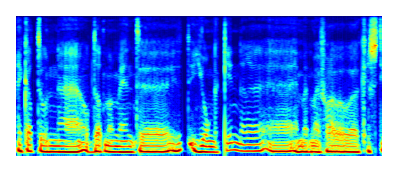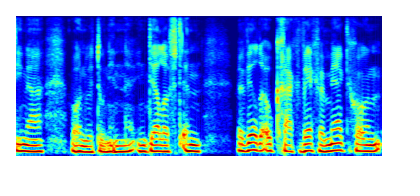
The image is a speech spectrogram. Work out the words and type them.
ik had toen uh, op dat moment uh, jonge kinderen. En met mijn vrouw Christina woonden we toen in, in Delft. En we wilden ook graag weg. We merkten gewoon,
